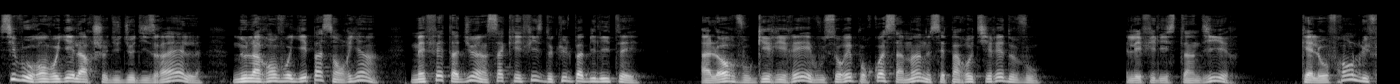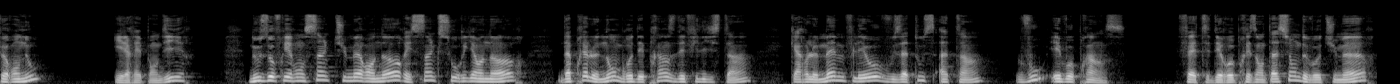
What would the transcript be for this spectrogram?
Si vous renvoyez l'arche du Dieu d'Israël, ne la renvoyez pas sans rien, mais faites à Dieu un sacrifice de culpabilité. Alors vous guérirez et vous saurez pourquoi sa main ne s'est pas retirée de vous. Les Philistins dirent, Quelle offrande lui ferons-nous? Ils répondirent, Nous offrirons cinq tumeurs en or et cinq souris en or, d'après le nombre des princes des Philistins, car le même fléau vous a tous atteints, vous et vos princes. Faites des représentations de vos tumeurs,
